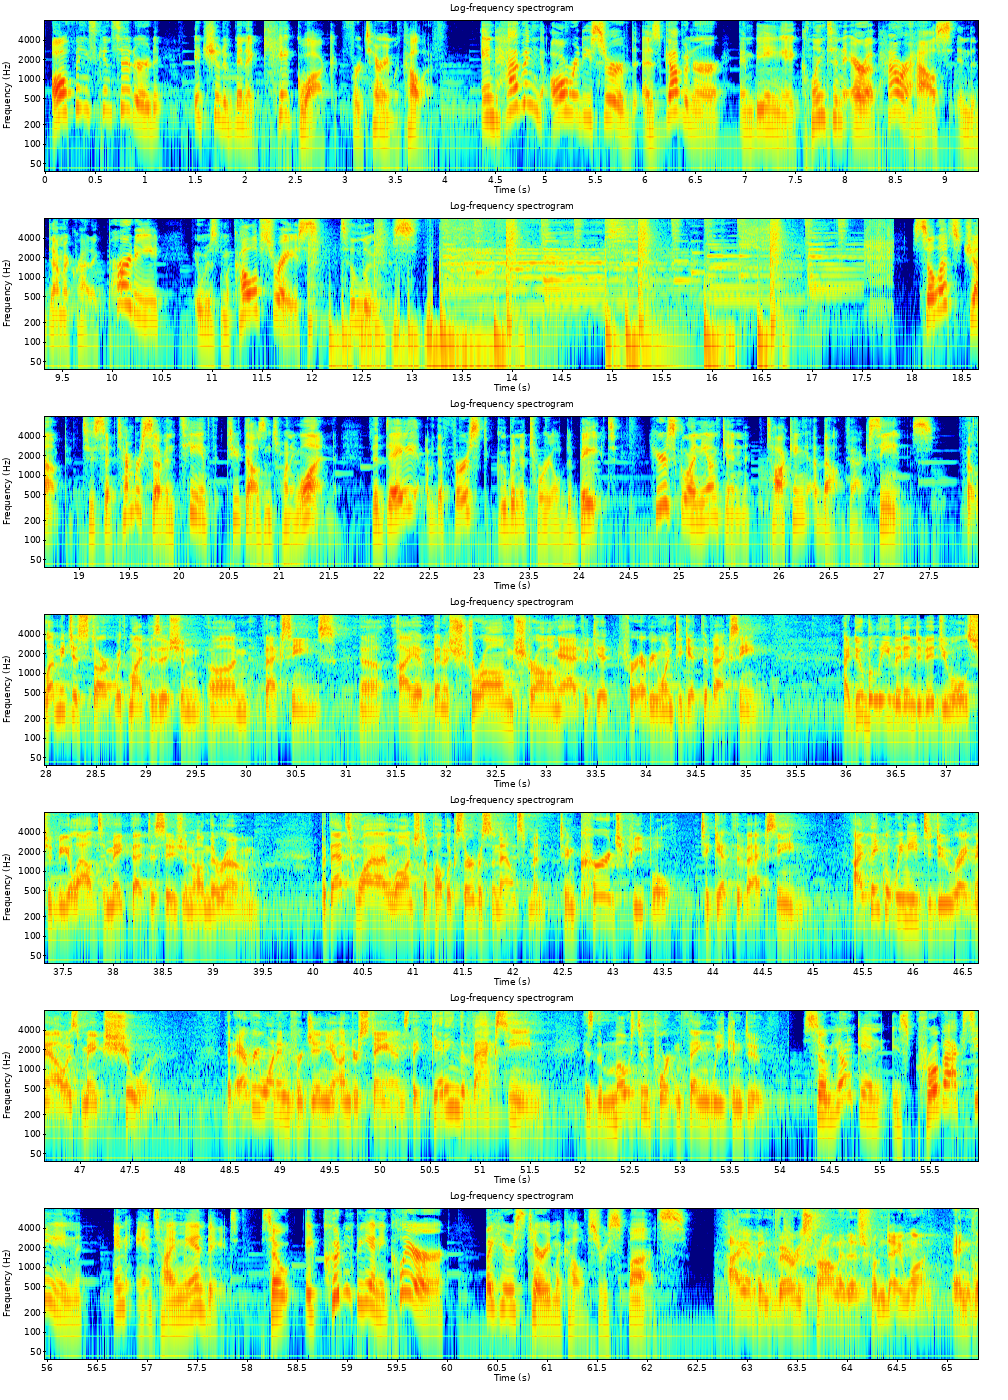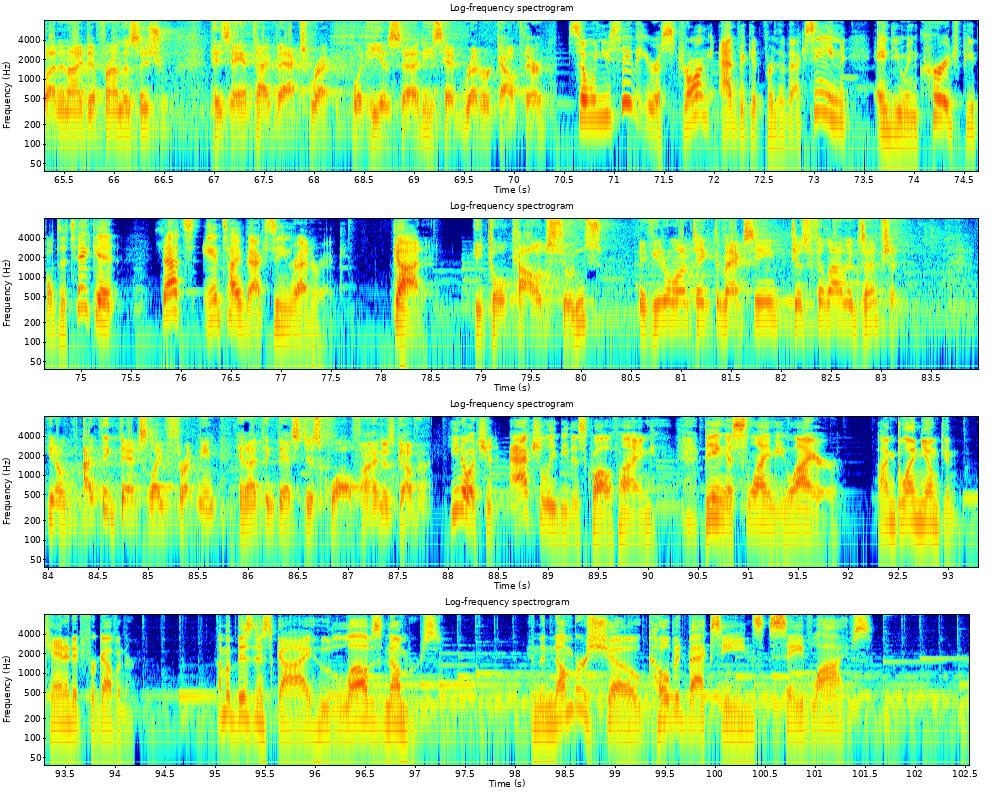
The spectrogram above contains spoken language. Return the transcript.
All things considered, it should have been a cakewalk for Terry McAuliffe. And having already served as governor and being a Clinton era powerhouse in the Democratic Party, it was McAuliffe's race to lose. So let's jump to September 17th, 2021, the day of the first gubernatorial debate. Here's Glenn Youngkin talking about vaccines. Let me just start with my position on vaccines. Uh, I have been a strong, strong advocate for everyone to get the vaccine. I do believe that individuals should be allowed to make that decision on their own. But that's why I launched a public service announcement to encourage people to get the vaccine. I think what we need to do right now is make sure that everyone in Virginia understands that getting the vaccine is the most important thing we can do. So Youngkin is pro vaccine and anti mandate. So it couldn't be any clearer, but here's Terry McAuliffe's response. I have been very strong in this from day one, and Glenn and I differ on this issue. His anti vax, rec- what he has said, he's had rhetoric out there. So when you say that you're a strong advocate for the vaccine and you encourage people to take it, that's anti vaccine rhetoric. Got it. He told college students if you don't want to take the vaccine, just fill out an exemption. You know, I think that's life threatening, and I think that's disqualifying as governor. You know what should actually be disqualifying? Being a slimy liar. I'm Glenn Youngkin, candidate for governor. I'm a business guy who loves numbers. And the numbers show COVID vaccines save lives.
